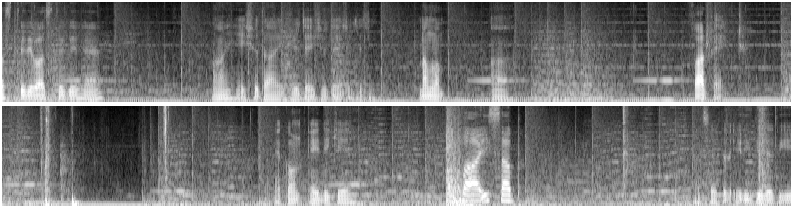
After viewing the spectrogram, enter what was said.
আসতে দে আসতে দে হ্যাঁ। হ্যাঁ এই সুদা এই সুজা এই সুজা এই সুজা নামলাম। হ্যাঁ পারফেক্ট। এখন এইদিকে। বাই সাব। আচ্ছা তাহলে এদিক দিয়ে যেতে কি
